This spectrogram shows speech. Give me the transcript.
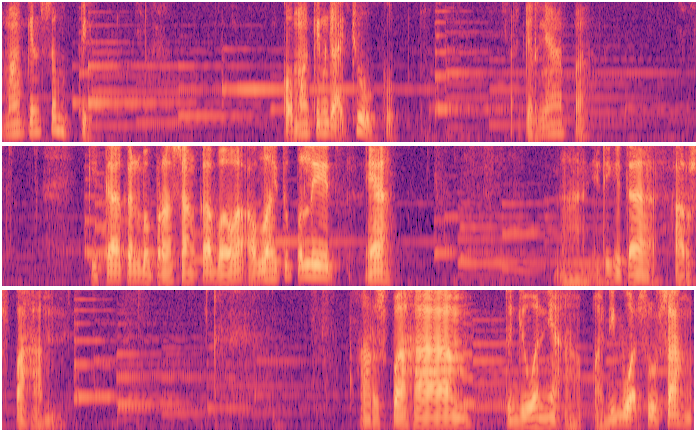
makin sempit. Kok makin gak cukup akhirnya apa? Kita akan berprasangka bahwa Allah itu pelit ya. Nah jadi kita harus paham. Harus paham tujuannya apa. Dibuat susah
